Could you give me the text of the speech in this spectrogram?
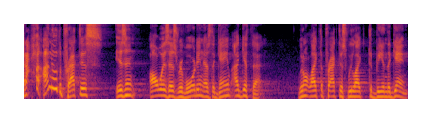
And I, I know the practice isn't always as rewarding as the game. I get that. We don't like the practice, we like to be in the game.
